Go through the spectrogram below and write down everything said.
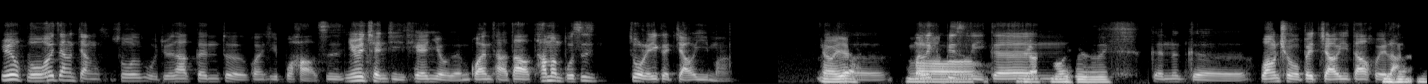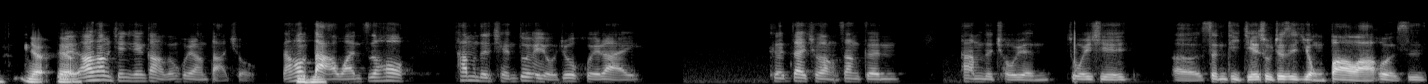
因为我会这样讲说，我觉得他跟队友关系不好，是因为前几天有人观察到，他们不是做了一个交易吗？哦，yeah。Malik Beasley 跟跟那个网球被交易到灰狼.对，然后他们前几天刚好跟灰狼打球，然后打完之后，嗯、他们的前队友就回来，跟在球场上跟他们的球员做一些呃身体接触，就是拥抱啊，或者是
